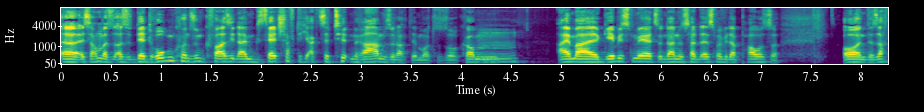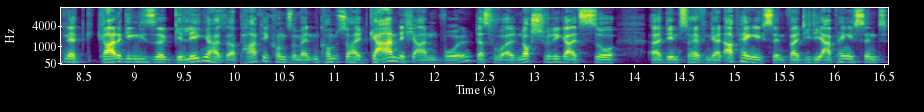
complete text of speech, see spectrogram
äh, ich sag mal so, also der Drogenkonsum quasi in einem gesellschaftlich akzeptierten Rahmen, so nach dem Motto, so komm, Mhm. Einmal gebe ich es mir jetzt und dann ist halt erstmal wieder Pause. Und da sagten ja, gerade gegen diese Gelegenheits- oder Partykonsumenten kommst du halt gar nicht an, wohl. Das ist wohl halt noch schwieriger, als so äh, denen zu helfen, die halt abhängig sind, weil die, die abhängig sind,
